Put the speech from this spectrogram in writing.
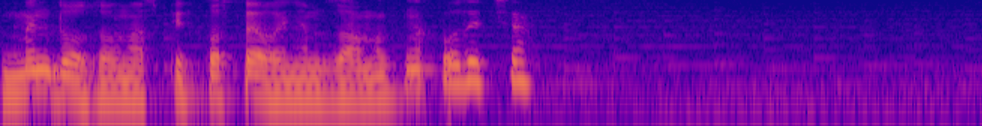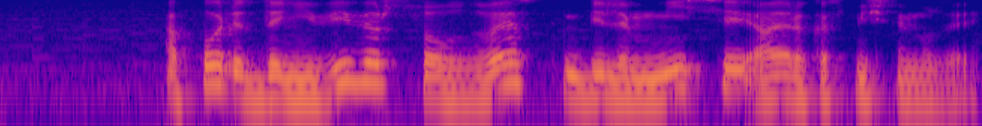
Мендоза у нас під поселенням замок знаходиться. А поряд Дені Вівер, Соус Вест, біля місії Аерокосмічний музей.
